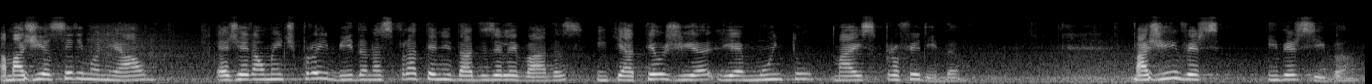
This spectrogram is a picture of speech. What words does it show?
a magia cerimonial é geralmente proibida nas fraternidades elevadas, em que a teurgia lhe é muito mais proferida. Magia inversiva.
